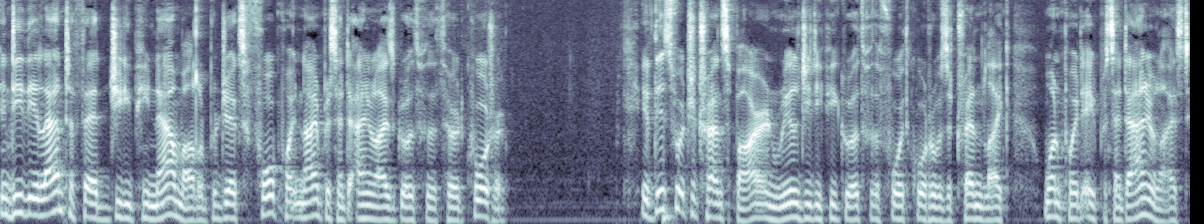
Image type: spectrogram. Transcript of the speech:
Indeed, the Atlanta Fed GDP Now model projects 4.9% annualized growth for the third quarter. If this were to transpire and real GDP growth for the fourth quarter was a trend like 1.8% annualized,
